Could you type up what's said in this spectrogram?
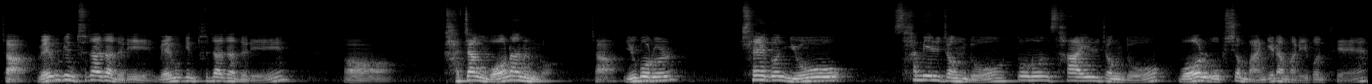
자, 외국인 투자자들이 외국인 투자자들이 어, 가장 원하는 거. 자, 이거를 최근 요 3일 정도 또는 4일 정도 월 옵션 만기란 말이 이번 주에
